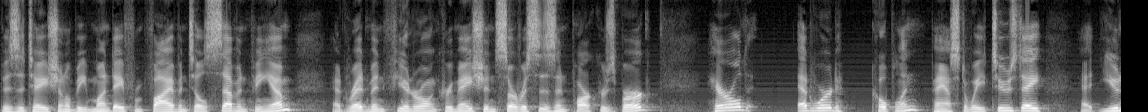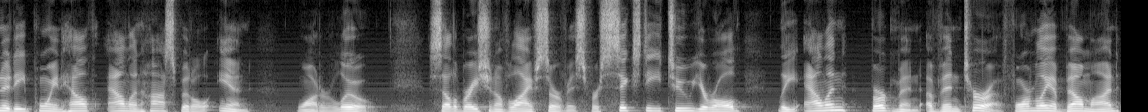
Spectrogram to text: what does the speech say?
Visitation will be Monday from 5 until 7 p.m. at Redmond Funeral and Cremation Services in Parkersburg. Harold Edward Copeland passed away Tuesday at Unity Point Health Allen Hospital in Waterloo. Celebration of Life service for 62 year old Lee Allen Bergman of Ventura, formerly of Belmond,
